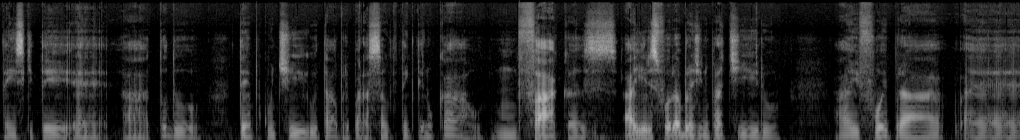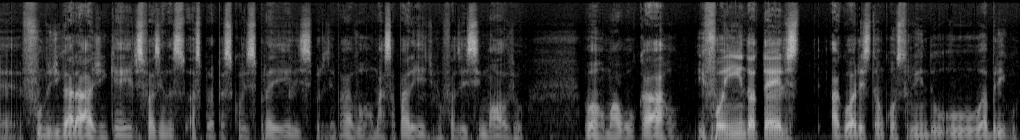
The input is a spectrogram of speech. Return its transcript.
tens que ter é, a todo tempo contigo e tal, preparação que tu tem que ter no carro, hum, facas. Aí eles foram abrangindo para tiro, Aí foi para é, fundo de garagem, que é eles fazendo as, as próprias coisas para eles. Por exemplo, ah, vou arrumar essa parede, vou fazer esse móvel, vou arrumar o carro. E foi indo até eles, agora estão construindo o abrigo,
